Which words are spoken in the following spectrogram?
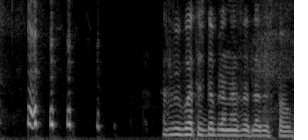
A to by była też dobra nazwa dla zespołu.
